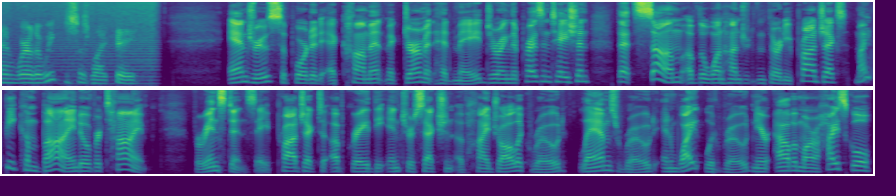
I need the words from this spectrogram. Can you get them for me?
and where the weaknesses might be. Andrews supported a comment McDermott had made during the presentation that some of the 130 projects might be combined over time. For instance, a project to upgrade the intersection of Hydraulic Road, Lambs Road, and Whitewood Road near Albemarle High School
